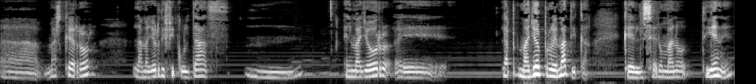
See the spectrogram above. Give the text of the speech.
ah, más que error, la mayor dificultad, mm, el mayor, eh, la mayor problemática que el ser humano tiene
